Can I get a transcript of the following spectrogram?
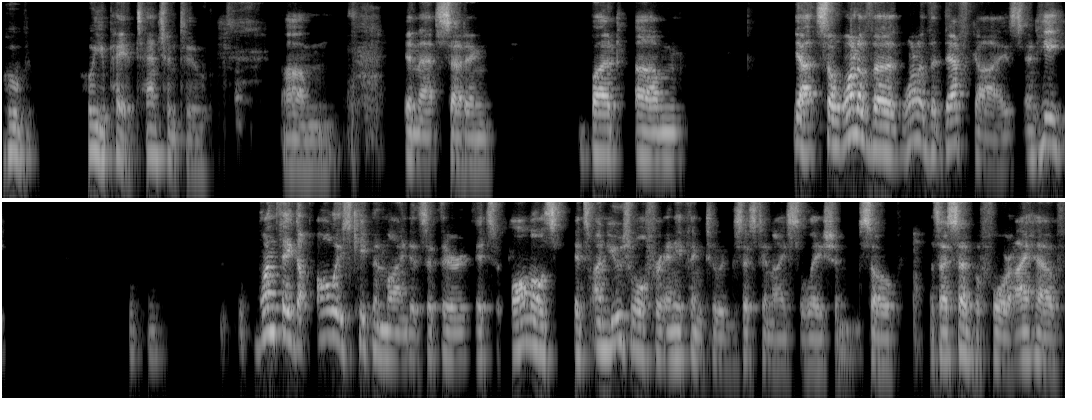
who, who you pay attention to. Um, in that setting. But um, yeah, so one of the one of the deaf guys, and he one thing to always keep in mind is that there it's almost it's unusual for anything to exist in isolation. So as I said before, I have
